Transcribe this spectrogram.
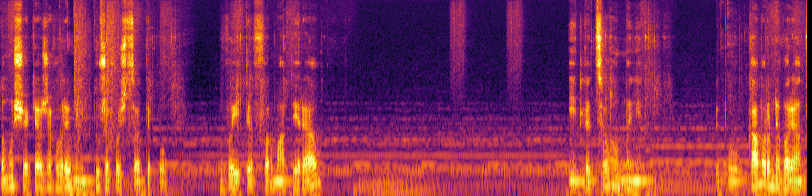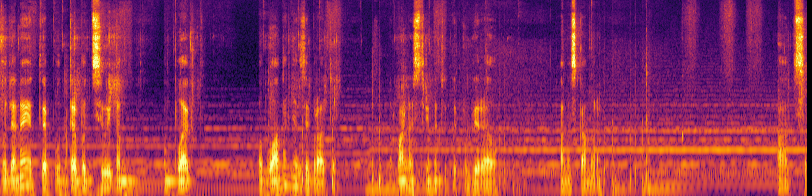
Тому що, як я вже говорив, мені дуже хочеться, типу, вийти в формат IRL. І для цього мені, типу, камеру не варіант, бо для неї, типу, треба цілий там комплект обладнання зібрати. Нормально стрімити, типу, VRL, саме з камери. А це.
